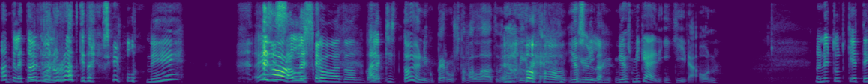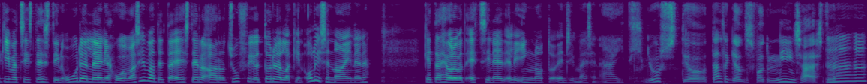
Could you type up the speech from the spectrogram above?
Ajattelin, että tämä olisi voinut ratketa jo silloin. Niin? Ei Ihan siis silleen- uskomatonta. Ai, siis toi on niinku perustavanlaatuinen virhe, Joo, jos, kyllä. niinku, jos mikään ikinä on. No nyt tutkijat tekivät siis testin uudelleen ja huomasivat, että Esther Arjuffi todellakin oli se nainen, ketä he olivat etsineet, eli Ignoto ensimmäisen äiti. Just joo. Tältäkin oltaisiin voitu niin säästyä. Mm. Mm-hmm.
